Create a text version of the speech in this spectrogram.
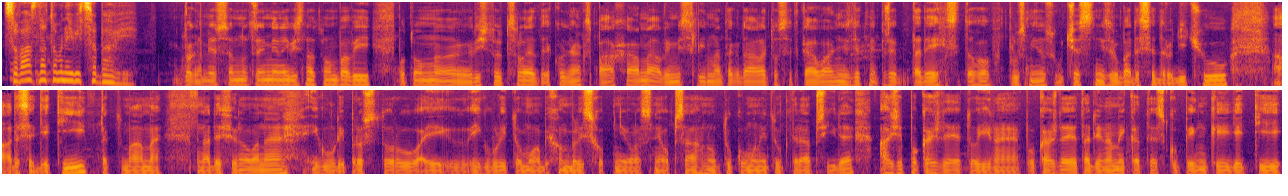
co vás na tom nejvíce baví? Tak mě samozřejmě nejvíc na tom baví potom, eh, když to celé jako nějak spácháme a vymyslíme a tak dále, to setkávání s dětmi, protože tady se toho plus minus účastní zhruba 10 rodičů a 10 dětí, tak to máme nadefinované i kvůli prostoru a i, i kvůli tomu, abychom byli schopni vlastně obsáhnout tu komunitu, která přijde a že po každé je to jiné. Po každé je ta dynamika té skupinky dětí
